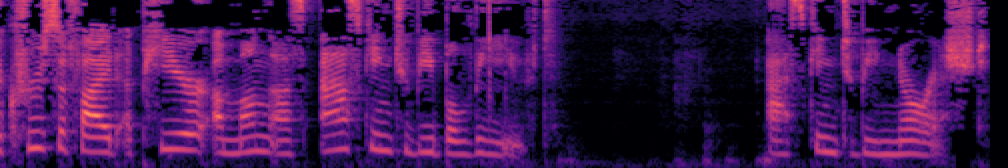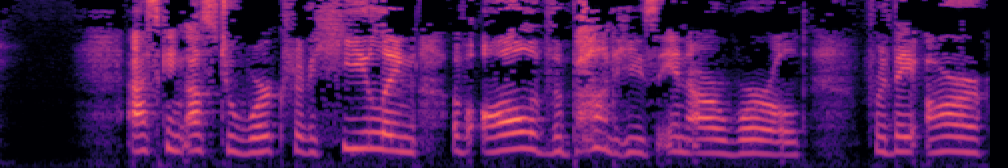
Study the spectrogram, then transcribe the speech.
the crucified appear among us asking to be believed, asking to be nourished, asking us to work for the healing of all of the bodies in our world, for they are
